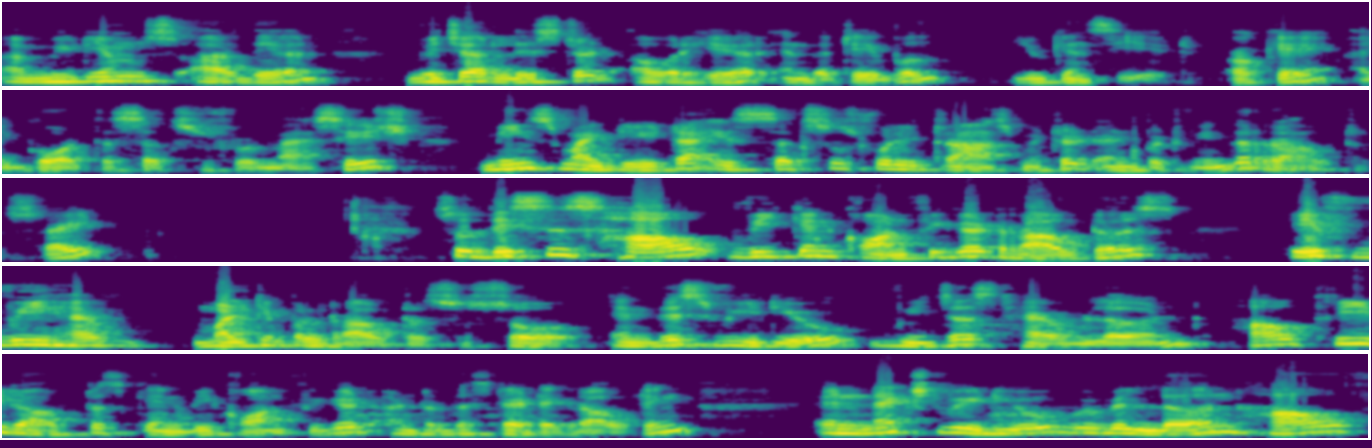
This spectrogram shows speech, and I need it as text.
uh, mediums are there which are listed over here in the table. You can see it. Okay i got the successful message. Means my data is successfully transmitted in between the routers right? So this is how we can configure routers if we have multiple routers. So in this video we just have learned how three routers can be configured under the static routing in next video, we will learn how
